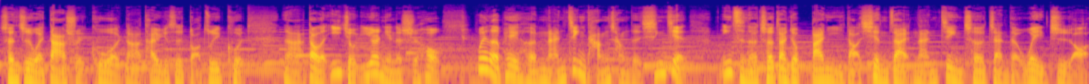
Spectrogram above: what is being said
称之为大水库哦。那台语就是大水库。那到了一九一二年的时候，为了配合南靖糖厂的新建，因此呢，车站就搬移到现在南靖车站的位置哦。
